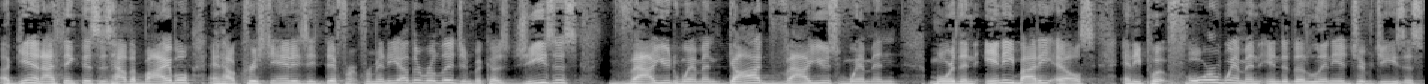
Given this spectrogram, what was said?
Again, I think this is how the Bible and how Christianity is different from any other religion because Jesus valued women. God values women more than anybody else, and He put four women into the lineage of Jesus.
